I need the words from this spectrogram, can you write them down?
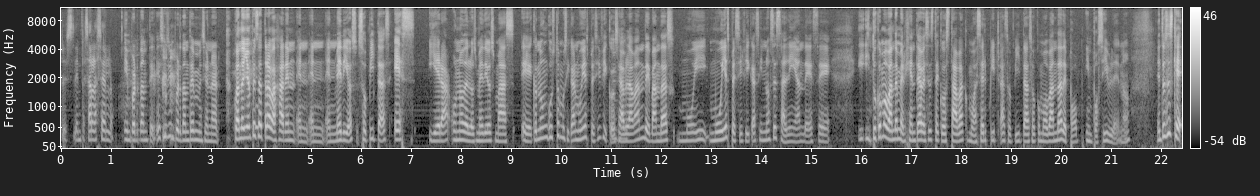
pues, de empezar a hacerlo. Importante, eso es importante mencionar. Cuando yo empecé a trabajar en, en- en- en medios, Sopitas es y era uno de los medios más, eh, con un gusto musical muy específico. O sea, hablaban de bandas muy, muy específicas y no se salían de ese... Y, y tú como banda emergente a veces te costaba como hacer pitch a Sopitas o como banda de pop, imposible, ¿no? Entonces que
